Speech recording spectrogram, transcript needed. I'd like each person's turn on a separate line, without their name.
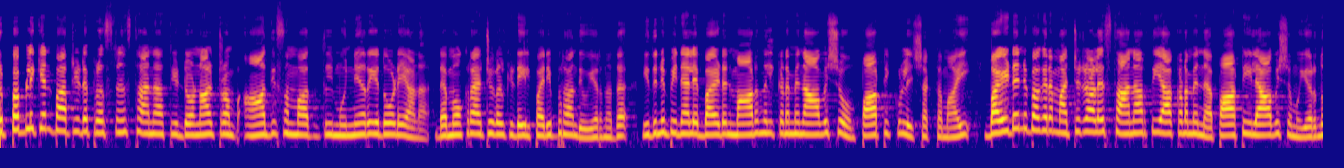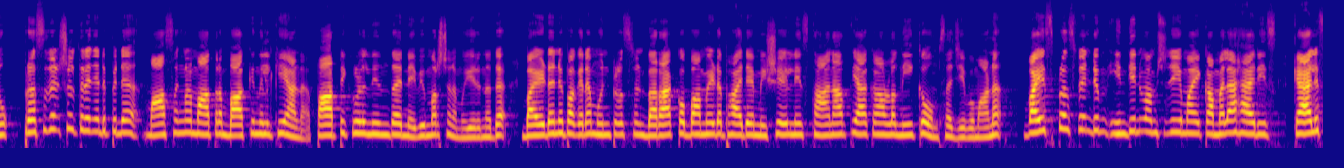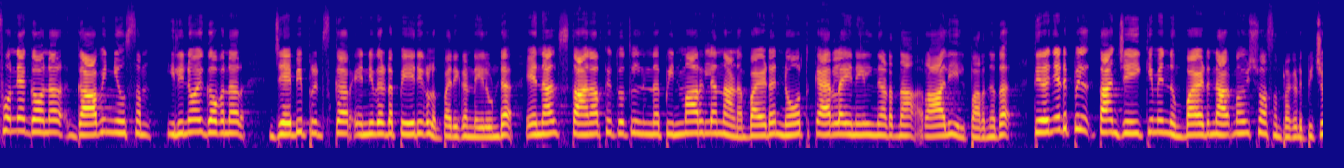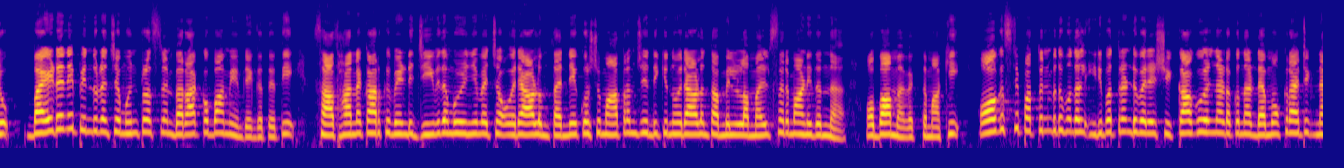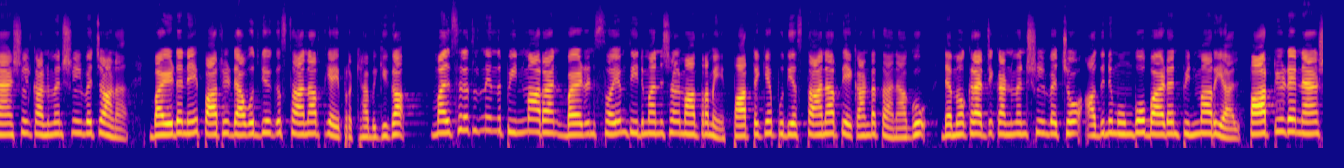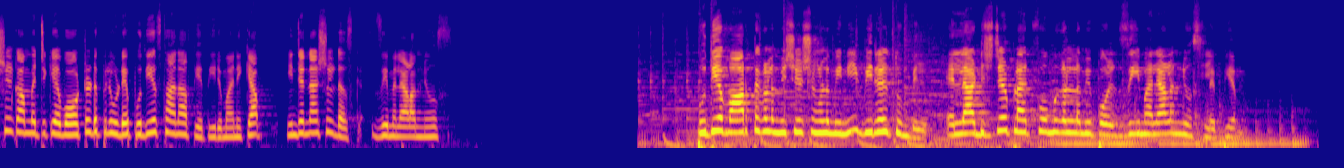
Republican പാർട്ടിയുടെ president സ്ഥാനാർത്ഥി Donald Trump ആദ്യ സംവാദത്തിൽ മുന്നേറിയതോടെയാണ് ഡെമോക്രാറ്റുകൾക്കിടയിൽ പരിഭ്രാന്തി ഉയർന്നത്. ഇതിനു പിന്നാലെ ബൈഡൻ മാറി നിൽക്കണമെന്ന ആവശ്യവും പാർട്ടിക്കുള്ളിൽ ശക്തമായി. ബൈഡന് പകരം മറ്റൊരാളെ സ്ഥാനാർത്ഥിയാക്കണമെന്ന് പാർട്ടിയിൽ ആവശ്യമുയർന്നു. പ്രസിഡൻഷ്യൽ തെരഞ്ഞെടുപ്പിന് മാസങ്ങൾ മാത്രം ബാക്കി നിൽക്കെയാണ് പാർട്ടിക്കുള്ളിൽ നിന്ന് തന്നെ വിമർശനമുയരുന്നത് ബൈഡന് പകരം മുൻ പ്രസിഡന്റ് ബറാക് ഒബാമയുടെ ഭാര്യ മിഷേലിനെ സ്ഥാനാർത്ഥിയാക്കാനുള്ള നീക്കവും സജീവമാണ്. വൈസ് പ്രസിഡന്റും Indian വംശജയുമായ Kamala Harris California governor Gavin Newsom Illinois governor J B Pritzker എന്നിവരുടെ പേരുകളും പരിഗണനയിലുണ്ട്. എന്നാൽ സ്ഥാനാർത്ഥിത്വത്തിൽ നിന്ന് പിന്മാറില്ലെന്നാണ് ബൈഡൻ നോർത്ത് കാരലൈനയിൽ നടന്ന റാലിയിൽ പറഞ്ഞത്. തിരഞ്ഞെടുപ്പിൽ താൻ ജയിക്കുമെന്നും ബൈഡൻ ആത്മവിശ്വാസം പ്രകടിപ്പിച്ചു. ബൈഡനെ പിന്തുണച്ച മുൻ പ്രസിഡന്റ് ബറാക് ഒബാമയും രംഗത്തെത്തി. സാധാരണക്കാർക്ക് വേണ്ടി ജീവിതം ഒഴിഞ്ഞുവെച്ച ഒരാളും തന്നെക്കുറിച്ച് മാത്രം ചിന്തിക്കുന്ന ഒരാളും തമ്മിലുള്ള മത്സരമാണിതെന്ന് ഒബാമ വ്യക്തമാക്കി. ഓഗസ്റ്റ് പത്തൊൻപത് മുതൽ ഇരുപത്തിരണ്ട് വരെ ഷിക്കാഗോയിൽ നടക്കുന്ന ഡെമോക്രാറ്റിക് നാഷണൽ കൺവെൻഷനിൽ വെച്ചാണ് ബൈഡനെ പാർട്ടിയുടെ ഔദ്യോഗിക സ്ഥാനാർത്ഥിയായി പ്രഖ്യാപിക്കുക. മത്സരത്തിൽ നിന്ന് പിന്മാറാൻ ബൈഡൻ സ്വയം തീരുമാനിച്ചാൽ മാത്രമേ പാർട്ടിക്ക് പുതിയ സ്ഥാനാർത്ഥിയെ കണ്ടെത്താനാകൂ. ഡെമോക്രാറ്റിക് കൺവെൻഷനിൽ വെച്ചോ അതിനു മുമ്പോ ബൈഡൻ പിന്മാറിയാൽ പാർട്ടിയുടെ നാഷണൽ കമ്മിറ്റിക്ക് വോട്ടെടുപ്പിലൂടെ പുതിയ സ്ഥാനാർത്ഥിയെ തീരുമാനിക്കാം. International desk Zee Malayalam news. പുതിയ വാർത്തകളും വിശേഷങ്ങളും ഇനി വിരൽ തുമ്പിൽ. എല്ലാ ഡിജിറ്റൽ പ്ലാറ്റ്ഫോമുകളിലും ഇപ്പോൾ സി മലയാളം ന്യൂസ് ലഭ്യം.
